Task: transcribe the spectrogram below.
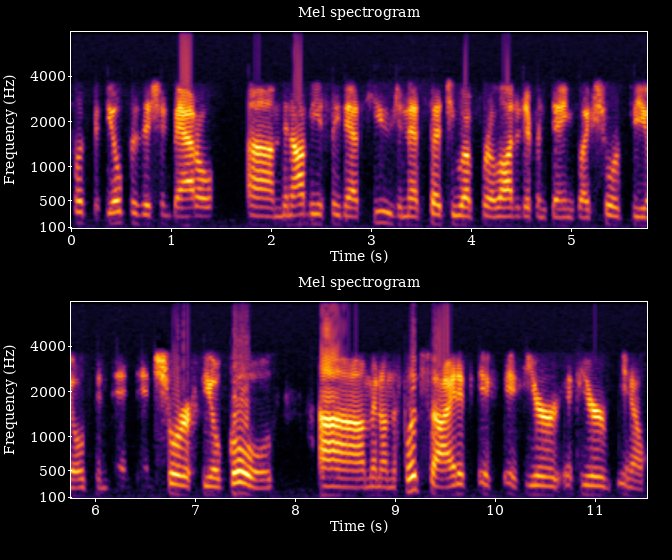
flip the field position battle, um, then obviously that's huge, and that sets you up for a lot of different things like short fields and, and, and shorter field goals. Um, and on the flip side, if, if if you're if you're you know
